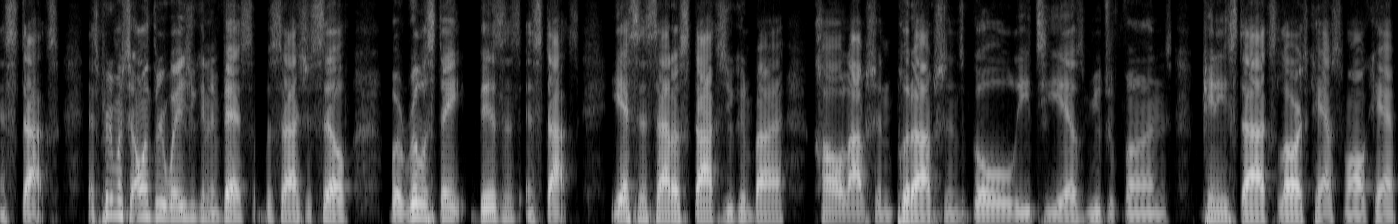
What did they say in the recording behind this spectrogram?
and stocks. That's pretty much the only three ways you can invest besides yourself. But real estate, business, and stocks. Yes, inside of stocks, you can buy call option, put options, gold, ETFs, mutual funds, penny stocks, large cap, small cap.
